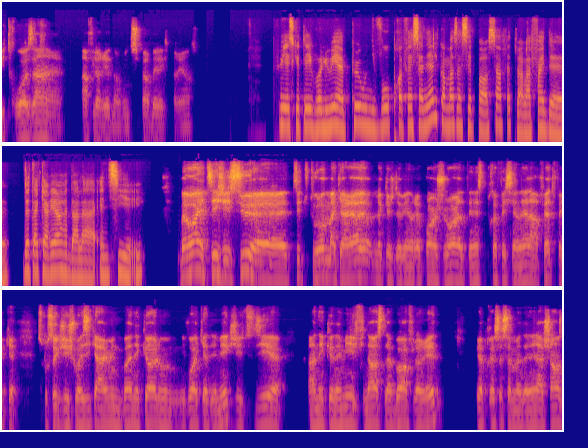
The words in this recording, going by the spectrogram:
puis trois ans en Floride. Donc, une super belle expérience. Puis, est-ce que tu as évolué un peu au niveau professionnel? Comment ça s'est passé, en fait, vers la fin de, ta carrière dans la NCAA? Ben ouais, tu sais, j'ai su, euh, tout au long de ma carrière là, que je ne deviendrais pas un joueur de tennis professionnel, en fait. Fait que c'est pour ça que j'ai choisi quand même une bonne école au niveau académique. J'ai étudié euh, en économie et finance là-bas en Floride. Puis après ça, ça m'a donné la chance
